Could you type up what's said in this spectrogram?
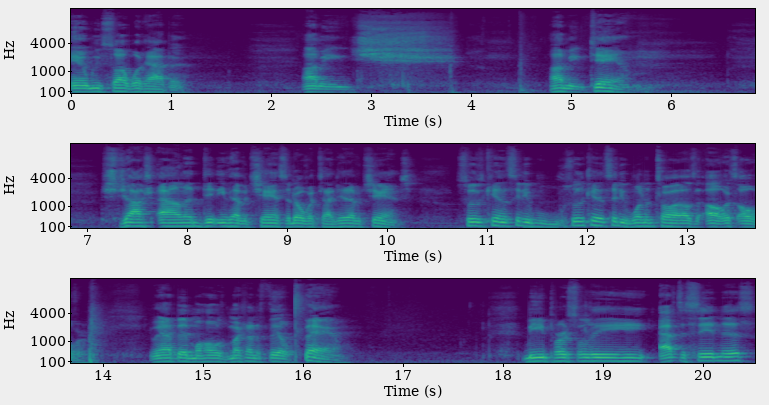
and we saw what happened. I mean, I mean, damn. Josh Allen didn't even have a chance at overtime. Didn't have a chance soon as Kansas City, soon as Kansas City won the toss, I was like, oh, it's over. When I bet Mahomes march on the field, bam. Me personally, after seeing this,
